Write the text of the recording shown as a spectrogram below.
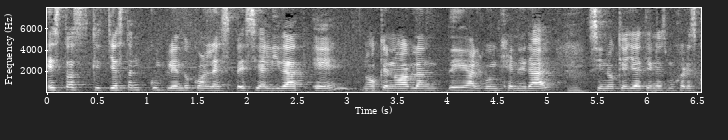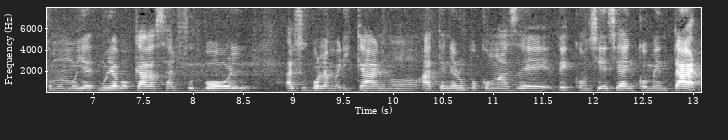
estas que ya están cumpliendo con la especialidad en, ¿no? que no hablan de algo en general, sino que ya tienes mujeres como muy, muy abocadas al fútbol, al fútbol americano, a tener un poco más de, de conciencia en comentar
